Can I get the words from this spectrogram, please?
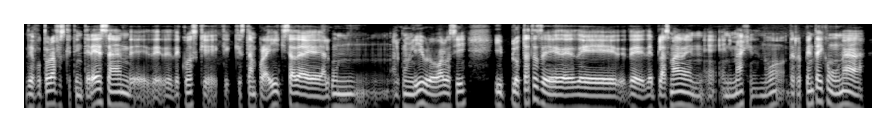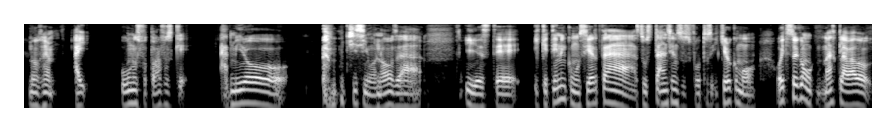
de fotógrafos que te interesan, de, de, de cosas que, que, están por ahí, quizá de algún, algún libro o algo así, y lo tratas de, de plasmar en, en, imágenes, ¿no? De repente hay como una, no sé, hay unos fotógrafos que admiro muchísimo, ¿no? O sea, y este, y que tienen como cierta sustancia en sus fotos, y quiero como, hoy estoy como más clavado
